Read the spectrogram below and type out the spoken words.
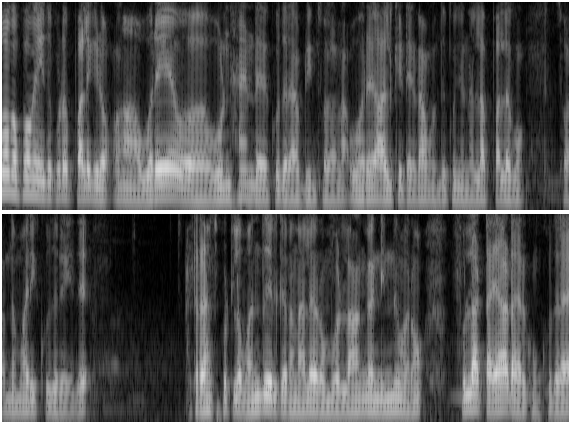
போக போக இது கூட பழகிடும். ஒரே ஒன் ஹேண்டு குதிரை அப்படின்னு சொல்லலாம். ஒரே ஆள்கிட்ட வந்து கொஞ்சம் நல்லா பழகும். ஸோ அந்த மாதிரி குதிரை இது. டிரான்ஸ்போர்ட்டில் வந்து இருக்கிறனால ரொம்ப லாங்காக நின்று வரும். ஃபுல்லாக டயர்டாக இருக்கும் குதிரை.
